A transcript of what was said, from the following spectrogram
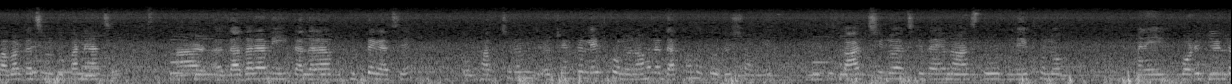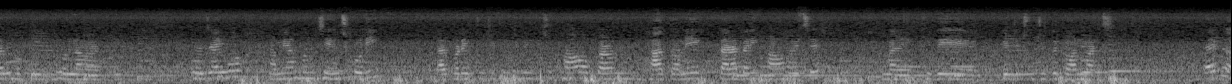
বাবার কাছে ও দোকানে আছে। আর দাদারা নেই, দাদারা ঘুরতে গেছে। তো ভাবছিলাম ট্রেনটা লেট করল না হলে দেখা হতো ওদের সঙ্গে। কিন্তু কাজ ছিল আজকে, তাই জন্য আসতেও লেট হলো। মানে পরের ট্রেনটা ধরতে ধরলাম আর কি। তো যাই হোক, আমি এখন চেঞ্জ করি। তারপরে একটু টিফিন টিফিন কিছু খাওয়া কারণ ভাত অনেক তাড়াতাড়ি খাওয়া হয়েছে। মানে খিদে, পেটে ছুঁচোতে টন মারছে। তাই তো?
